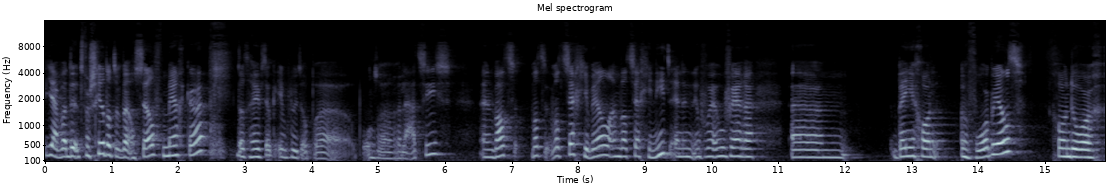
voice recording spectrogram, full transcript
ja, het verschil dat we bij onszelf merken, dat heeft ook invloed op, uh, op onze relaties. En wat, wat, wat zeg je wel en wat zeg je niet? En in hoeverre um, ben je gewoon een voorbeeld? Gewoon door,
